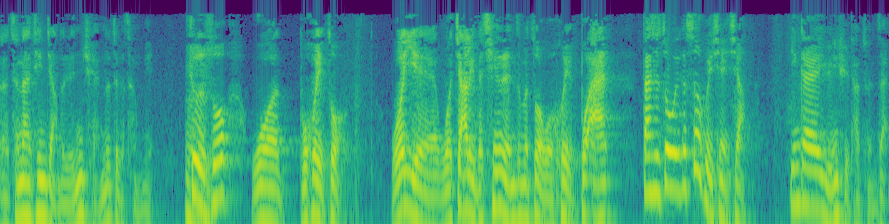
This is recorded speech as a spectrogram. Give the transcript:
呃陈丹青讲的人权的这个层面，就是说我不会做，我也我家里的亲人这么做我会不安，但是作为一个社会现象，应该允许它存在。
